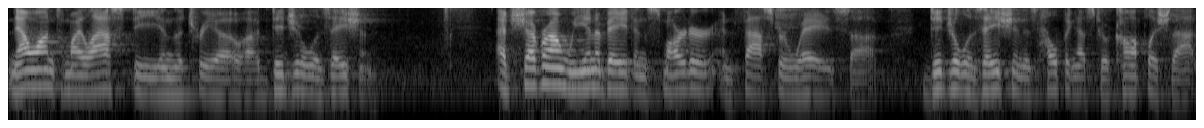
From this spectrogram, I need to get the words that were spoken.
Now, on to my last D in the trio uh, digitalization. At Chevron, we innovate in smarter and faster ways. Uh, digitalization is helping us to accomplish that.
